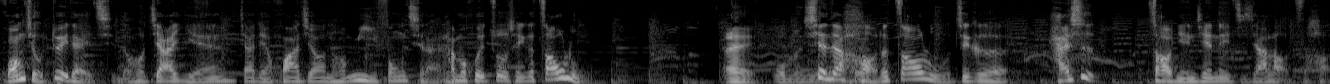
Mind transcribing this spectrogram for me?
黄酒兑在一起，然后加盐加点花椒，然后密封起来，他们会做成一个糟卤。哎，我们现在好的糟卤，这个还是早年间那几家老字号，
